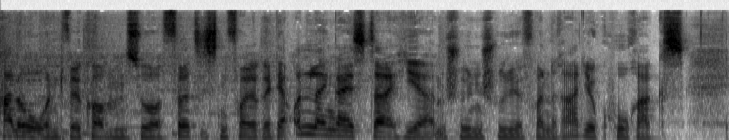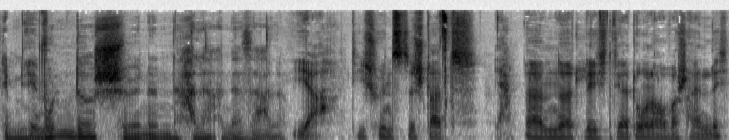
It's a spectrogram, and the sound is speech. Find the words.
Hallo und willkommen zur 40. Folge der Online-Geister hier im schönen Studio von Radio Korax. Im, wunderschönen Halle an der Saale. Ja, die schönste Stadt Ja. ähm, nördlich der Donau wahrscheinlich.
